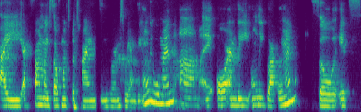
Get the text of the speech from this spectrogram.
I, I found myself multiple times in rooms where I'm the only woman, um, I, or I'm the only black woman. So it's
